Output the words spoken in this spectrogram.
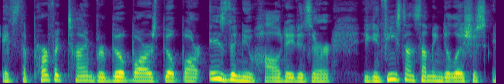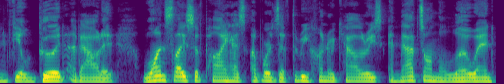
It's the perfect time for Built Bars. Built Bar is the new holiday dessert. You can feast on something delicious and feel good about it. One slice of pie has upwards of 300 calories, and that's on the low end.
